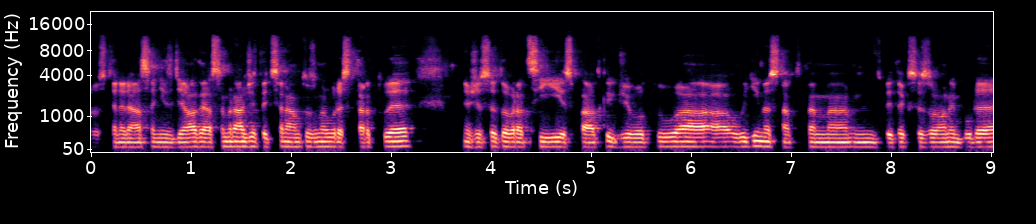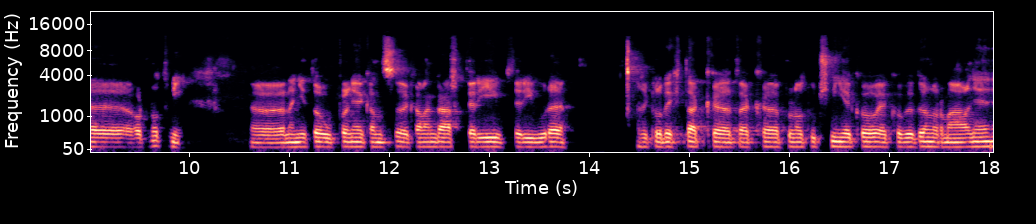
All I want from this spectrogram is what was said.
prostě nedá se nic dělat. Já jsem rád, že teď se nám to znovu restartuje že se to vrací zpátky k životu a, a uvidíme snad, ten mm, zbytek sezóny bude hodnotný. E, není to úplně kalendář, který, který bude, řekl bych, tak, tak plnotučný, jako, jako by byl normálně,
